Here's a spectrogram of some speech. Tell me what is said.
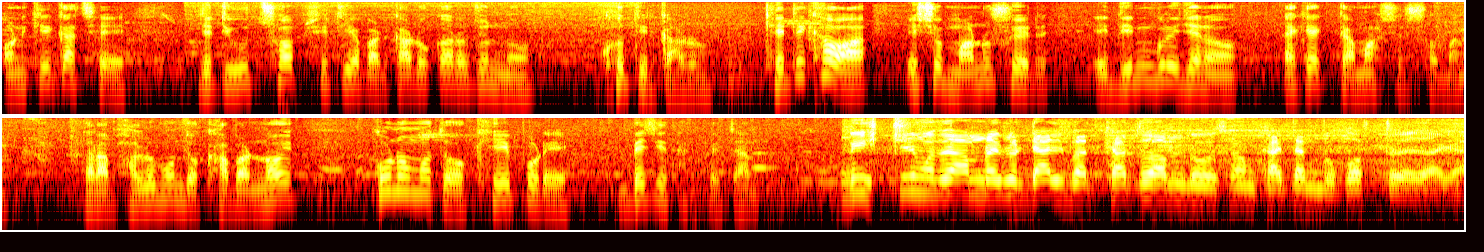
অনেকের কাছে যেটি উৎসব সেটি আবার কারও কারও জন্য ক্ষতির কারণ। খেটে খাওয়া এসব মানুষের এই দিনগুলি যেন এক একটা মাসের সমান। তারা ভালো মন্দ খাবার নয় কোনো মতো খেয়ে পড়ে বেঁচে থাকতে চান। বৃষ্টির মধ্যে আমরা একটু ডাল ভাত খাতো আমরা ওসব খাইতাম কষ্ট হয়ে জায়গা।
